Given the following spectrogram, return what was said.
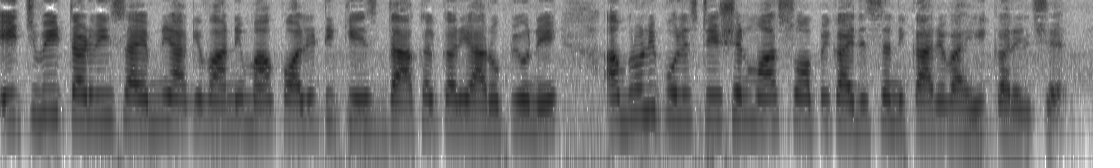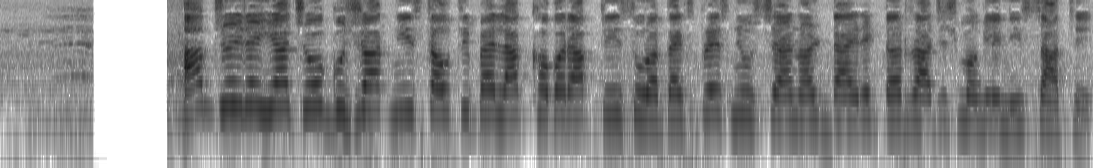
HV Tadvi સાહેબની આગેવાનીમાં ક્વોલિટી કેસ દાખલ કરી આરોપીઓને અમરોલી પોલીસ સ્ટેશનમાં સોંપી કાયદેસરની કાર્યવાહી કરેલ છે. આપ જોઈ રહ્યા છો ગુજરાતની સૌથી પહેલા ખબર આપતી Surat express news channel director Rajesh મંગલીની સાથે.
